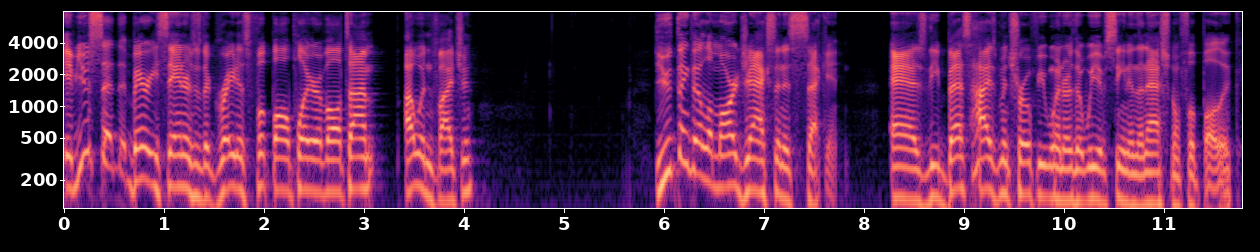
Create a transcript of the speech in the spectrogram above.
if you said that Barry Sanders is the greatest football player of all time, I wouldn't fight you. Do you think that Lamar Jackson is second as the best Heisman Trophy winner that we have seen in the National Football League?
